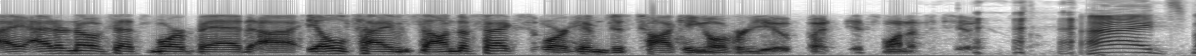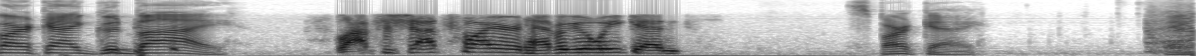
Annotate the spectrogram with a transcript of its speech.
I, I don't know if that's more bad uh, ill-timed sound effects or him just talking over you, but it's one of the two. All right, Spark Guy, goodbye. Lots of shots fired. Have a good weekend. Spark Guy. Hang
